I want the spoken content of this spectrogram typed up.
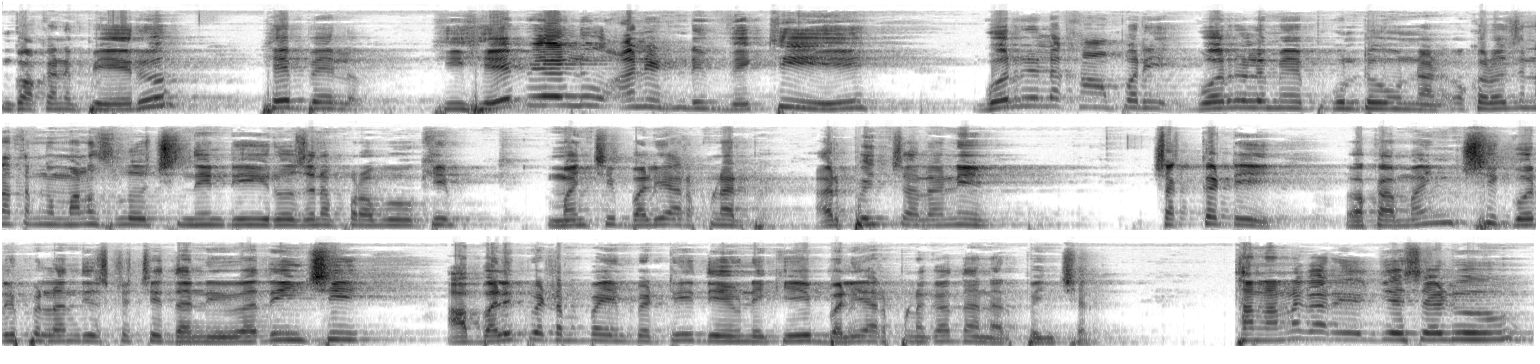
ఇంకొకని పేరు హేబేలు. ఈ హేబేలు అనేటువంటి వ్యక్తి గొర్రెల కాపరి గొర్రెలు మేపుకుంటూ ఉన్నాడు. ఒక రోజున అతనికి మనసులో వచ్చింది ఏంటి? ఈ రోజున ప్రభువుకి మంచి బలి అర్పణ అర్ప- అర్పించాలని చక్కటి ఒక మంచి గొర్రె పిల్లని తీసుకొచ్చి దాన్ని వధించి ఆ బలిపీఠంపై పెట్టి దేవునికి బలి అర్పణగా దాన్ని అర్పించాడు. తన అన్నగారు ఏం చేశాడు?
